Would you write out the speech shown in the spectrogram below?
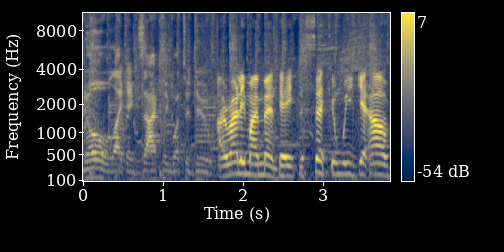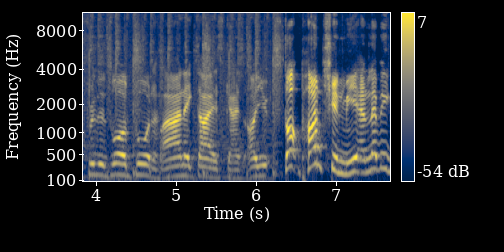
know like exactly what to do. I rally my men, okay? The second we get out through this world border, Bionic dies, guys. Are you... Stop punching me and let me...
